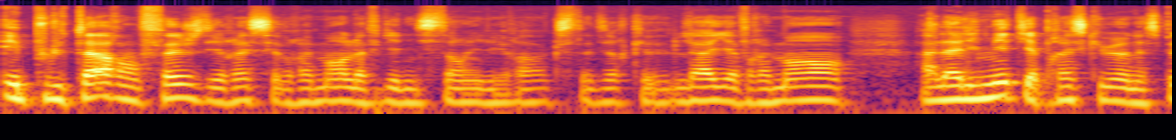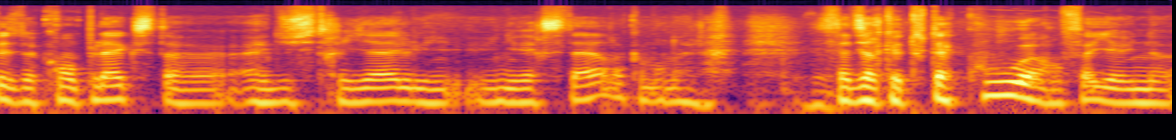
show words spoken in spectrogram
et plus tard, en fait, je dirais, c'est vraiment l'Afghanistan et l'Irak. C'est-à-dire que là, il y a vraiment, à la limite, il y a presque eu une espèce de complexe euh, industriel universitaire, comme on a C'est-à-dire que tout à coup, en fait, il y a, une, un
